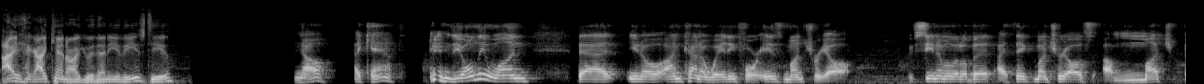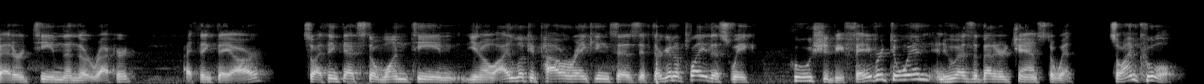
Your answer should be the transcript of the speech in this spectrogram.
I I can't argue with any of these. Do you? No, I can't. the only one that you know I'm kind of waiting for is Montreal. We've seen them a little bit. I think Montreal is a much better team than their record. I think they are. So I think that's the one team, you know, I look at power rankings as if they're going to play this week, who should be favored to win and who has the better chance to win. So I'm cool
